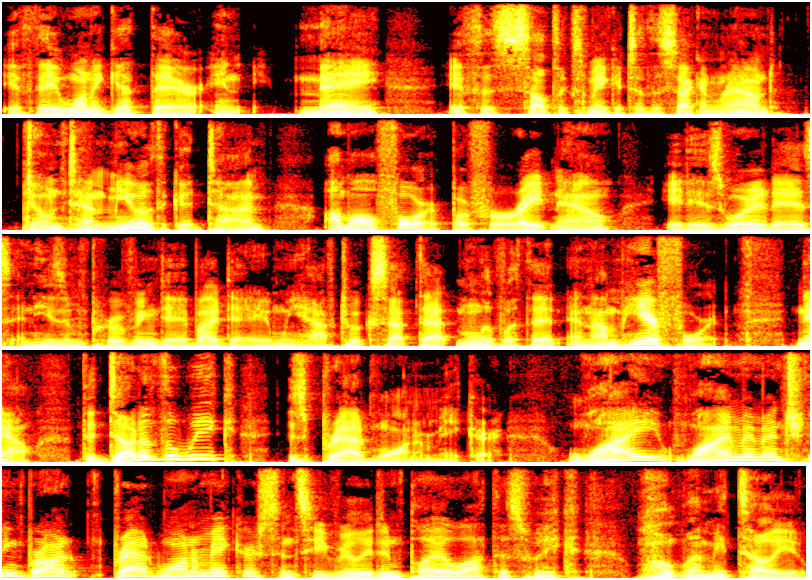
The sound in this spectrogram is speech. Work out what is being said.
if they want to get there in May, if the Celtics make it to the second round, don't tempt me with a good time. I'm all for it. But for right now, it is what it is, and he's improving day by day, and we have to accept that and live with it, and I'm here for it. Now, the dud of the week is Brad Wanamaker. Why why am I mentioning Brad, Brad Wanamaker since he really didn't play a lot this week? Well, let me tell you.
